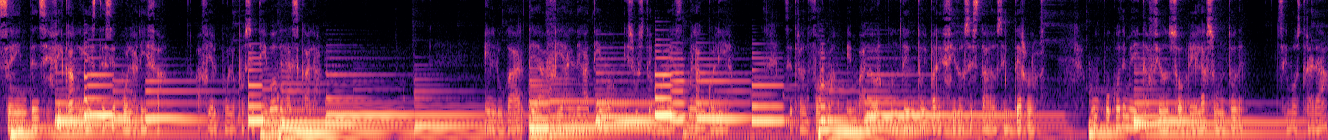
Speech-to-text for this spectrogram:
Se intensifican y éste se polariza hacia el polo positivo de la escala, en lugar de hacia el negativo y sus temores, melancolía. Se transforman en valor, contento y parecidos estados internos. Un poco de meditación sobre el asunto se mostrará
